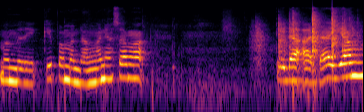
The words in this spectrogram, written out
memiliki pemandangan yang sama. Tidak ada yang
